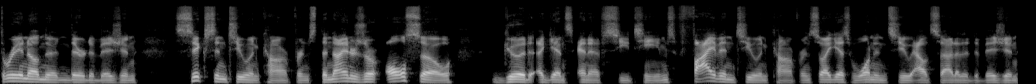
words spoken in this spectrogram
3 and 0 in their division, 6 and 2 in conference. The Niners are also good against NFC teams, 5 and 2 in conference. So I guess 1 and 2 outside of the division.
